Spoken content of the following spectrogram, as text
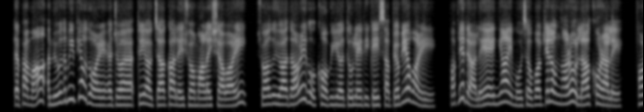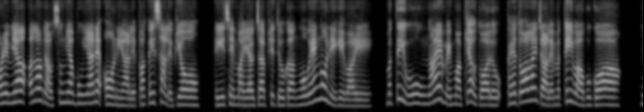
။တစ်ဖက်မှာအမျိုးသမီးဖြုတ်သွားတဲ့အတွက်တယောက်ကြားကလည်းရွာမှာလိုက်ရှာပါတယ်။ရွာသူရွာသားတွေကိုခေါ်ပြီးတော့သူလည်းဒီကိစ္စပြောပြပါတယ်။ ဘာဖြစ်တာလဲညရီမိုးချုပ်ဘာဖြစ်လို့ငါတို့လာခေါ်တာလဲ။ဘာရင်များအလောက်တောင်စူညာပူညာနဲ့អော်နေရလဲဘာကိစ္စလဲပြော။ဒီအချိန်မှာယောက်ျားဖြစ်သူကငိုပဲငိုနေခဲ့ပါတယ်။မသိဘူးငါရဲ့မိန်းမပျောက်သွားလို့ဘယ်သွားလိုက်တာလဲမသိပါဘူးကွာ။ည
